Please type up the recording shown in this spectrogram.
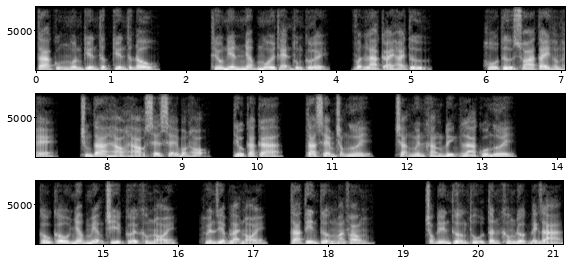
ta cũng muốn kiến thức kiến thức đâu. Thiếu niên nhấp môi thẹn thùng cười, vẫn là cái hài tử. Hổ tử xoa tay hầm hè, chúng ta hảo hảo sẽ sẽ bọn họ, tiểu ca ca, ta xem trọng ngươi, trạng nguyên khẳng định là của ngươi. Câu câu nhấp miệng chỉ cười không nói, huyền diệp lại nói, ta tin tưởng mãn phong. Chọc đến thường thụ tân không được đánh giá.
